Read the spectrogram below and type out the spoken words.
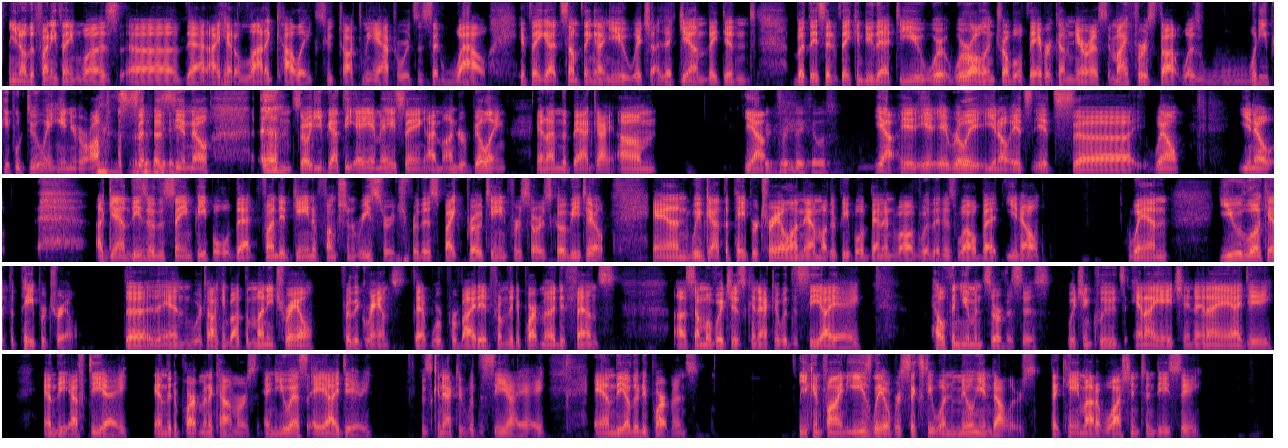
you know, the funny thing was uh, that I had a lot of colleagues who talked to me afterwards and said, "Wow, if they got something on you, which uh, again they didn't, but they said if they can do that to you, we're we're all in trouble if they ever come near us." And my first thought was, "What are you people doing in your offices?" you know, so you've got the AMA saying I'm underbilling and I'm the bad guy. Um, yeah, it's ridiculous yeah it, it, it really you know it's it's uh well you know again, these are the same people that funded gain of function research for this spike protein for SARS CoV 2. And we've got the paper trail on them. Other people have been involved with it as well. But, you know, when you look at the paper trail, the and we're talking about the money trail for the grants that were provided from the Department of Defense, uh, some of which is connected with the CIA, Health and Human Services, which includes NIH and NIAID, and the FDA, and the Department of Commerce, and USAID, who's connected with the CIA, and the other departments, you can find easily over $61 million that came out of Washington, D.C.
